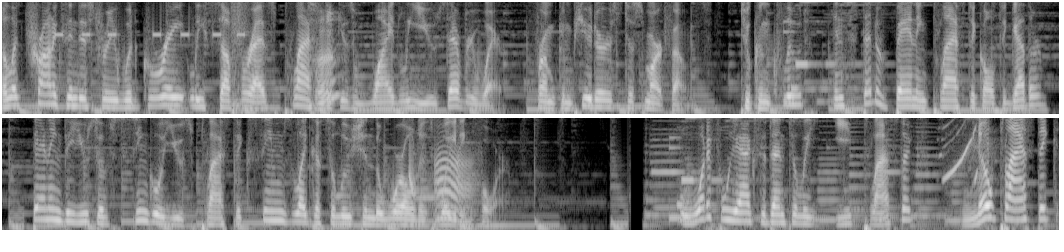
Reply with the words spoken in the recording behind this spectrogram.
Electronics industry would greatly suffer as plastic is widely used everywhere, from computers to smartphones. To conclude, instead of banning plastic altogether, banning the use of single-use plastic seems like a solution the world is waiting for. What if we accidentally eat plastic? No plastic,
